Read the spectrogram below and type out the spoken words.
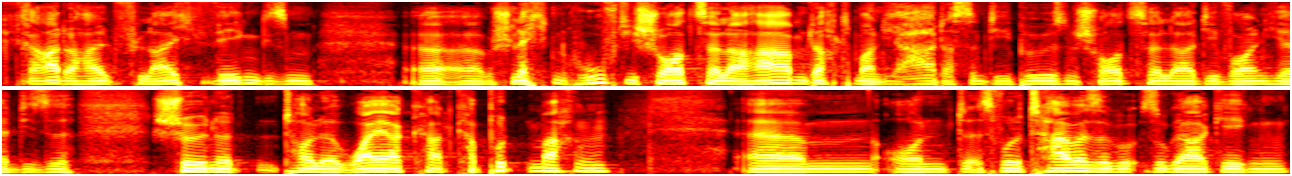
gerade halt vielleicht wegen diesem äh, äh, schlechten Ruf, die Shortseller haben, dachte man, ja, das sind die bösen Shortseller, die wollen hier diese schöne, tolle Wirecard kaputt machen. Ähm, und es wurde teilweise sogar gegen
